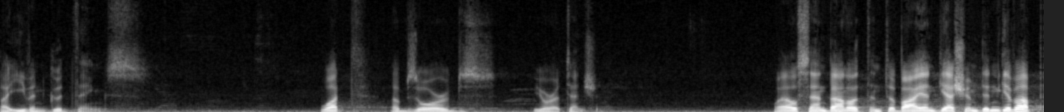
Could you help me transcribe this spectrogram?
by even good things. What absorbs your attention. Well, Sanballat and Tobiah and Geshem didn't give up.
